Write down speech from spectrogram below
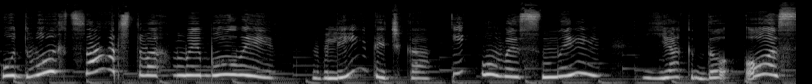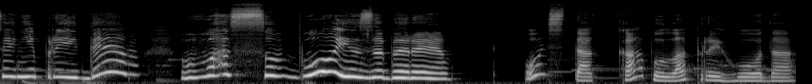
У двох царствах ми були в літочка і у весни. Як до осені прийдем, вас собою заберем. Ось така була пригода,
